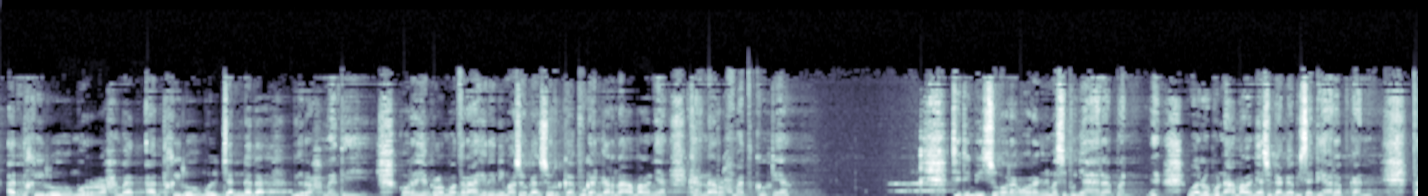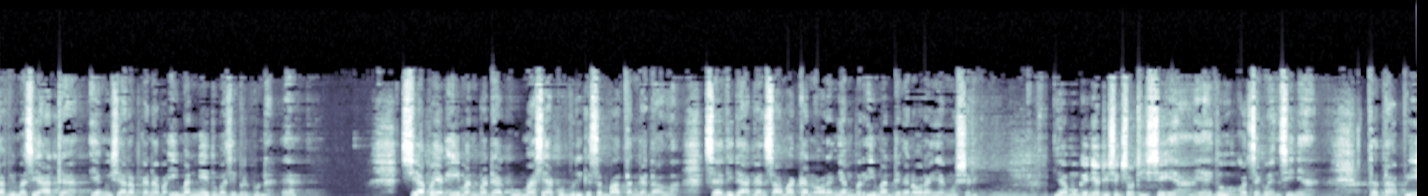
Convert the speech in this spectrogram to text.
Adkhiluhumur rahmat adkhiluhumul jannata birahmati. Orang yang kelompok terakhir ini masukkan surga bukan karena amalnya, karena rahmatku ya. Jadi besok orang-orang ini masih punya harapan. Walaupun amalnya sudah nggak bisa diharapkan Tapi masih ada yang bisa harapkan apa Imannya itu masih berguna ya Siapa yang iman padaku Masih aku beri kesempatan kata Allah. Saya tidak akan samakan orang yang beriman Dengan orang yang musyrik. Ya mungkin ya disiksa disik ya Yaitu konsekuensinya. Tetapi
